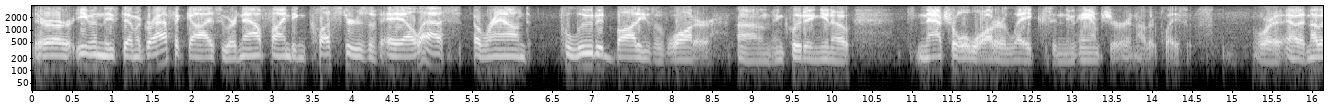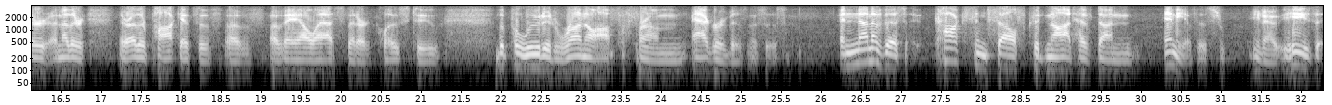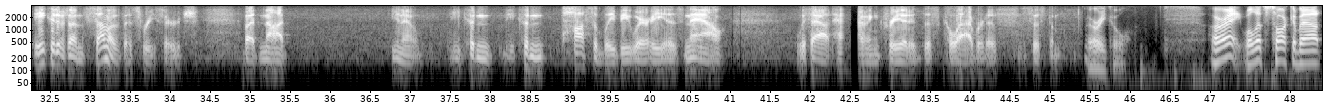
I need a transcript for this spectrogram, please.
There are even these demographic guys who are now finding clusters of ALS around polluted bodies of water, um, including, you know, natural water lakes in New Hampshire and other places. Or uh, another another there are other pockets of, of, of ALS that are close to the polluted runoff from agribusinesses. And none of this, Cox himself could not have done any of this. You know, he's he could have done some of this research, but not. You know, he couldn't he couldn't possibly be where he is now without having created this collaborative system. Very cool. All right. Well, let's talk about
